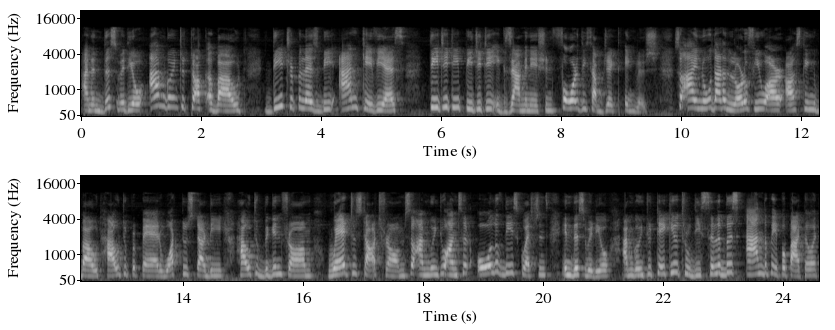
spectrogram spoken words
and in this video I'm going to talk about DSSB and KVS TGT PGT examination for the subject English. So I know that a lot of you are asking about how to prepare, what to study, how to begin from, where to start from. So I'm going to answer all of these questions in this video. I'm going to take you through the syllabus and the paper pattern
